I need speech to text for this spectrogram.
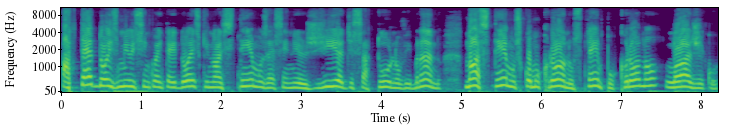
Até 2052, que nós temos essa energia de Saturno vibrando, nós temos como Cronos, tempo cronológico.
